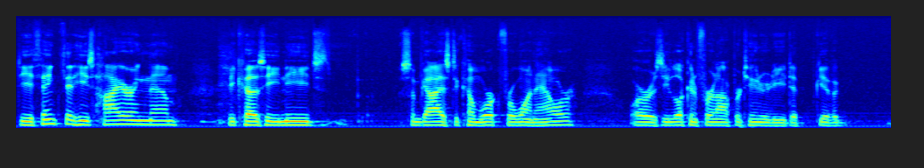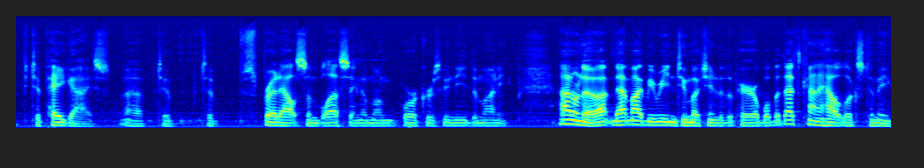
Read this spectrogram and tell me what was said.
do you think that he's hiring them because he needs some guys to come work for one hour, or is he looking for an opportunity to give a to pay guys uh, to to spread out some blessing among workers who need the money? I don't know. That might be reading too much into the parable, but that's kind of how it looks to me.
